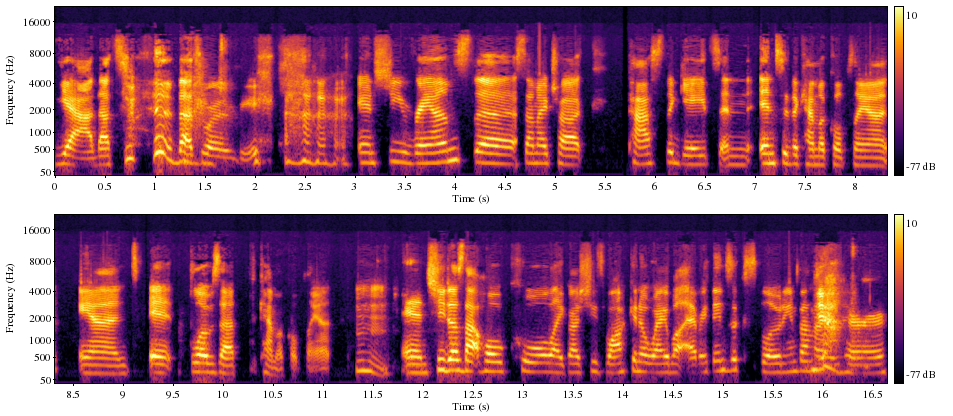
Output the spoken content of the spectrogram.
Yeah that's that's where it would be. And she rams the semi truck past the gates and into the chemical plant and it blows up the chemical plant Mm-hmm. And she does that whole cool, like, as she's walking away while everything's exploding behind yeah. her.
